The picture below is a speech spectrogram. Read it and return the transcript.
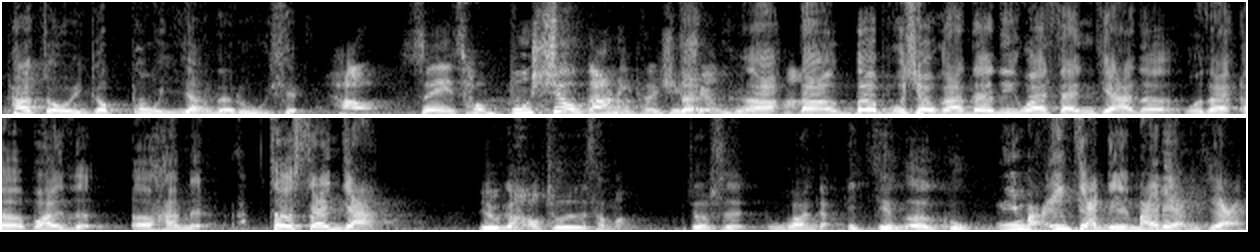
它走一个不一样的路线。好，所以从不锈钢里头去选股啊。那那不锈钢的另外三家呢？我在呃，不好意思，呃，还没。这三家有个好处是什么？就是我刚才讲一兼二顾，你买一家等于买两家。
